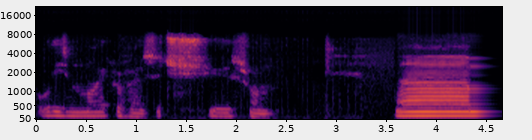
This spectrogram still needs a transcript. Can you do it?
all these microphones to choose from. Um,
